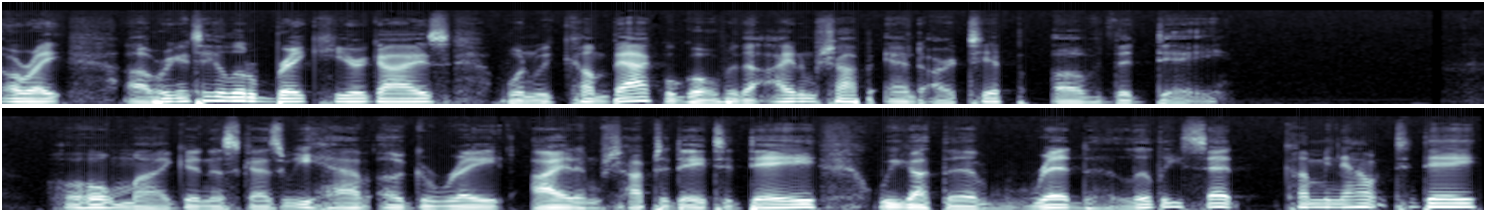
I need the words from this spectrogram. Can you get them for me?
All right, uh, we're going to take a little break here, guys. When we come back, we'll go over the item shop and our tip of the day. Oh my goodness, guys, we have a great item shop today. Today, we got the Red Lily set coming out today.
